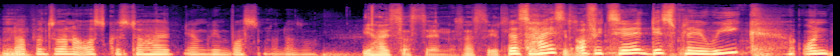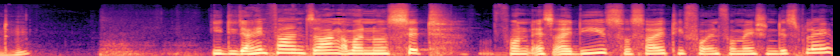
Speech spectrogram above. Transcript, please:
Und Mhm. ab und zu an der Ostküste halt irgendwie in Boston oder so. Wie heißt das denn? Das du jetzt Das heißt gesagt. offiziell Display Week und Mhm. die, die da hinfahren, sagen aber nur SID von SID, Society for Information Display.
